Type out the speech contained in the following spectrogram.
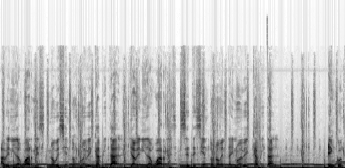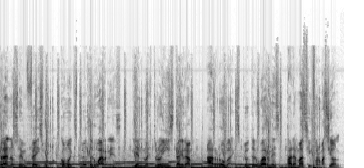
Avenida Warnes 909 Capital y Avenida Warnes 799 Capital. Encontranos en Facebook como Exploter Warnes y en nuestro Instagram arroba Exploter para más información.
